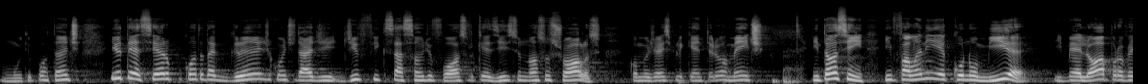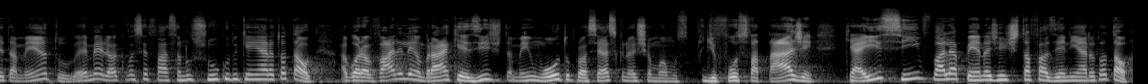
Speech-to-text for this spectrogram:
muito importante. E o terceiro, por conta da grande quantidade de fixação de fósforo que existe nos nossos solos, como eu já expliquei anteriormente. Então, assim, falando em economia, e melhor aproveitamento, é melhor que você faça no suco do que em área total. Agora, vale lembrar que existe também um outro processo que nós chamamos de fosfatagem, que aí sim vale a pena a gente estar tá fazendo em área total.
